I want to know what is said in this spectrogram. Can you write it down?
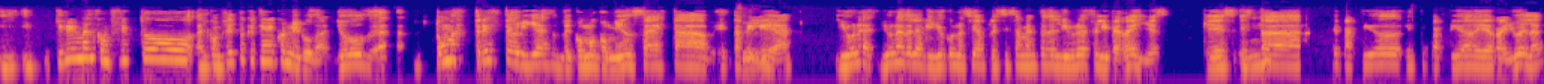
Y, quiero irme al conflicto, al conflicto que tiene con Neruda. Yo eh, tomas tres teorías de cómo comienza esta, esta pelea y una, y una de las que yo conocía precisamente del libro de Felipe Reyes, que es esta, este partido, esta partida de Rayuela,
